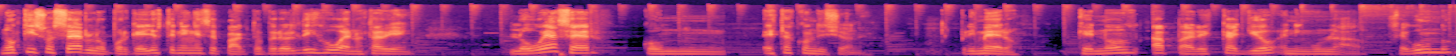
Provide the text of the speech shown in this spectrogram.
no quiso hacerlo porque ellos tenían ese pacto, pero él dijo, bueno, está bien, lo voy a hacer con estas condiciones. Primero, que no aparezca yo en ningún lado. Segundo,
